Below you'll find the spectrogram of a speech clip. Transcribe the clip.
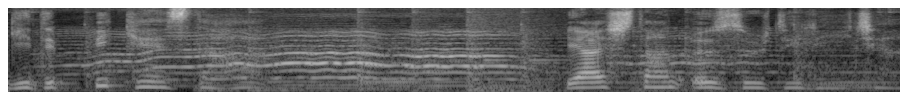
Gidip bir kez daha yaştan özür dileyeceğim.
